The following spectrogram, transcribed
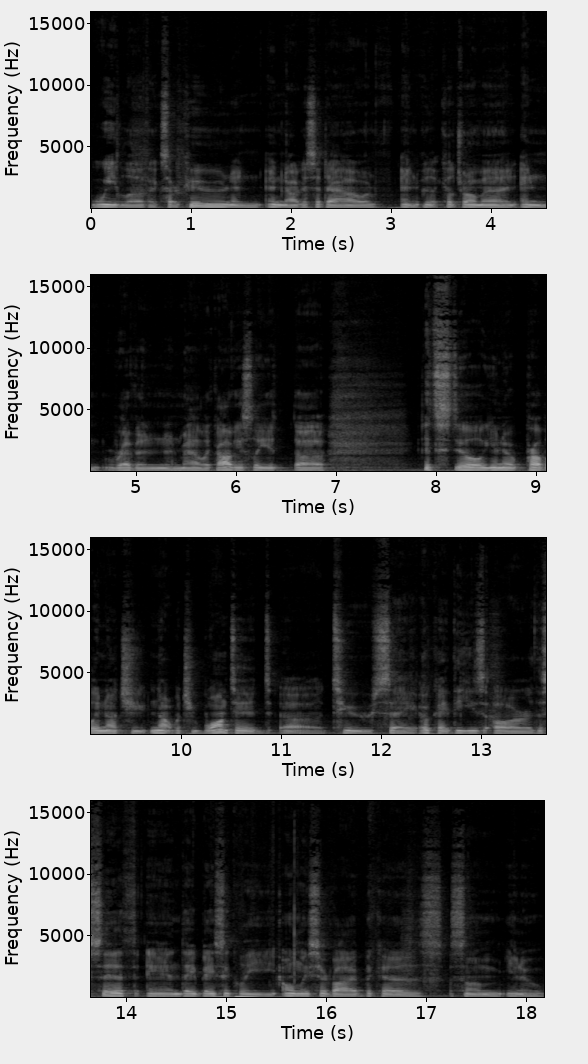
we love Exar Kun and, and Naga Sadow and, and Qel-Droma and, and Revan and Malak, obviously, it, uh, it's still, you know, probably not you, not what you wanted uh, to say. Okay, these are the Sith, and they basically only survive because some, you know,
